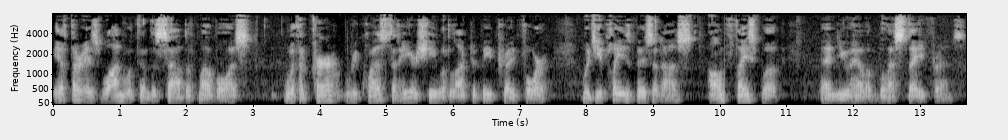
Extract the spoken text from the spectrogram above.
If there is one within the sound of my voice with a prayer request that he or she would like to be prayed for, would you please visit us on Facebook and you have a blessed day, friends.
